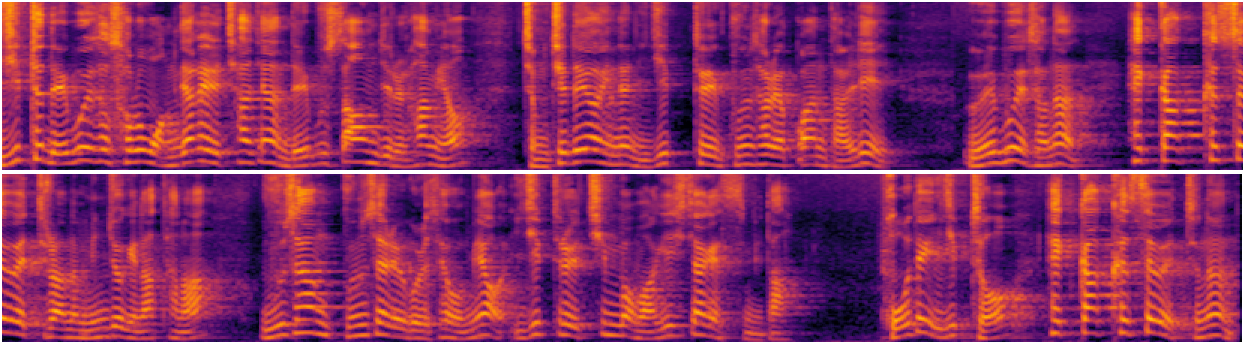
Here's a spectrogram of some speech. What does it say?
이집트 내부에서 서로 왕자리를 차지하는 내부 싸움질을 하며 정체되어 있는 이집트의 군사력과는 달리 외부에서는 헷가 크세웨트라는 민족이 나타나 우수한 군사력을 세우며 이집트를 침범하기 시작했습니다. 고대 이집트어 헷가 크세웨트는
